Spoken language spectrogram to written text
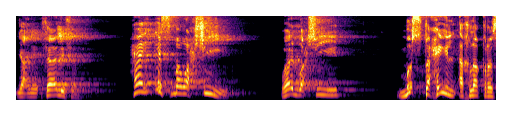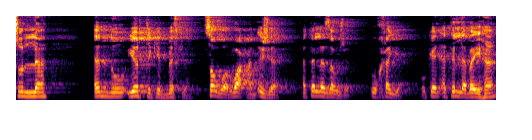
يعني ثالثا. هاي اسمها وحشية وهاي الوحشية مستحيل أخلاق رسول الله أنه يرتكب مثلها تصور واحد إجا قتل زوجة وخيه وكان قتل بيها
